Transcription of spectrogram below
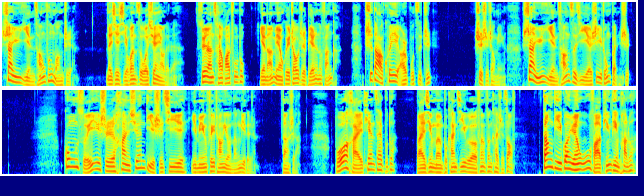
善于隐藏锋芒之人。那些喜欢自我炫耀的人，虽然才华出众，也难免会招致别人的反感，吃大亏而不自知。事实证明，善于隐藏自己也是一种本事。公遂是汉宣帝时期一名非常有能力的人。当时啊，渤海天灾不断，百姓们不堪饥饿，纷纷开始造反。当地官员无法平定叛乱，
